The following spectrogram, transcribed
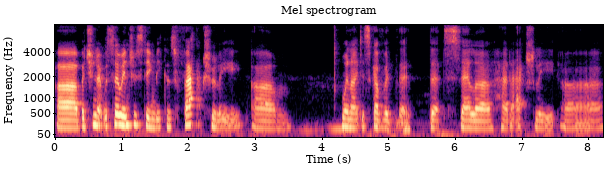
Uh, but you know, it was so interesting because factually, um, when I discovered that that Stella had actually uh,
